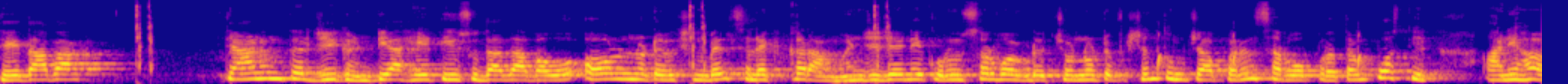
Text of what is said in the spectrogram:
ते दाबा. त्यानंतर जी घंटी आहे ती सुद्धा दाबा व ऑल नोटिफिकेशन बेल सिलेक्ट करा. म्हणजे जेणेकरून सर्व व्हिडिओचे नोटिफिकेशन तुमच्यापर्यंत सर्वप्रथम पोचतील आणि हा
